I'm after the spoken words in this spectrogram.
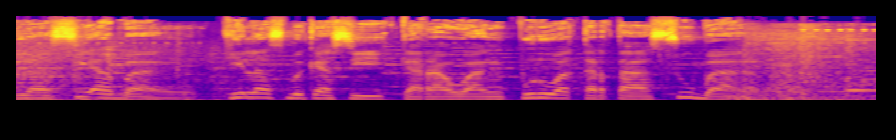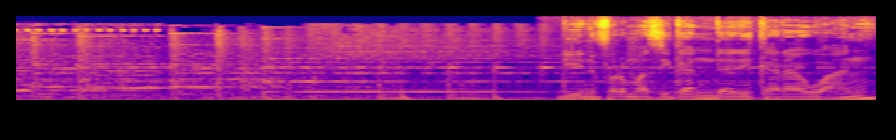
Kilas Siabang, Kilas Bekasi, Karawang, Purwakarta, Subang. Diinformasikan dari Karawang,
